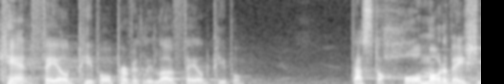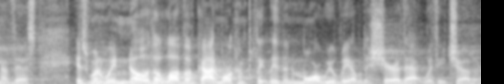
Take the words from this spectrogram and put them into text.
can't failed people perfectly love failed people? That's the whole motivation of this, is when we know the love of God more completely, then more we'll be able to share that with each other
